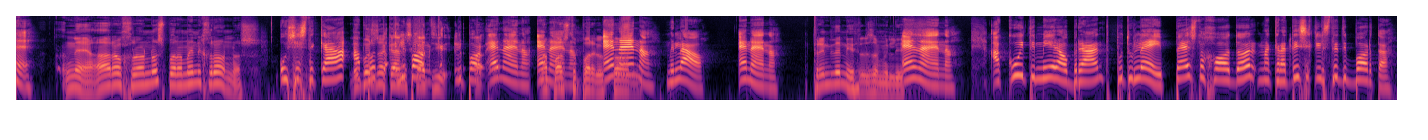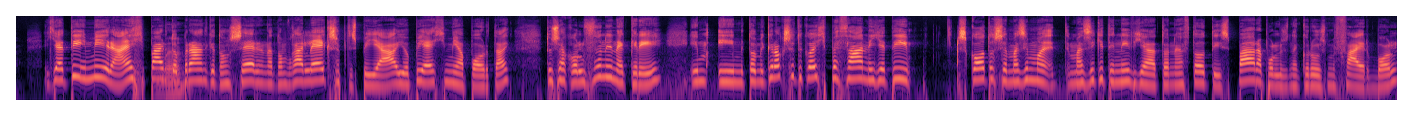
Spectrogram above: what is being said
Ναι. Ναι, άρα ο χρόνος παραμένει χρόνος. Ουσιαστικά Δεν από μπορείς το... να κάνεις λοιπόν, κάτι- κα- λοιπόν, α, ένα-ένα. να Ένα-ένα. πας στο παρελθόν. Ένα-ένα. Μιλάω. Ένα-ένα. Πριν δεν ήθελες να μιλήσεις. Ένα-ένα. Ακούει τη μοίρα ο Μπραντ που του λέει: Πες στο Χόντορ να κρατήσει κλειστή την πόρτα. Γιατί η μοίρα έχει πάρει Ναι. τον Μπραντ και τον Σέρι να τον βγάλει έξω από τη σπηλιά, η οποία έχει μία πόρτα. Τους ακολουθούν οι νεκροί. Η- η- το μικρό ξωτικό έχει πεθάνει γιατί σκότωσε μαζί, μα- μαζί και την ίδια τον εαυτό της πάρα πολλούς νεκρούς με fireball.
